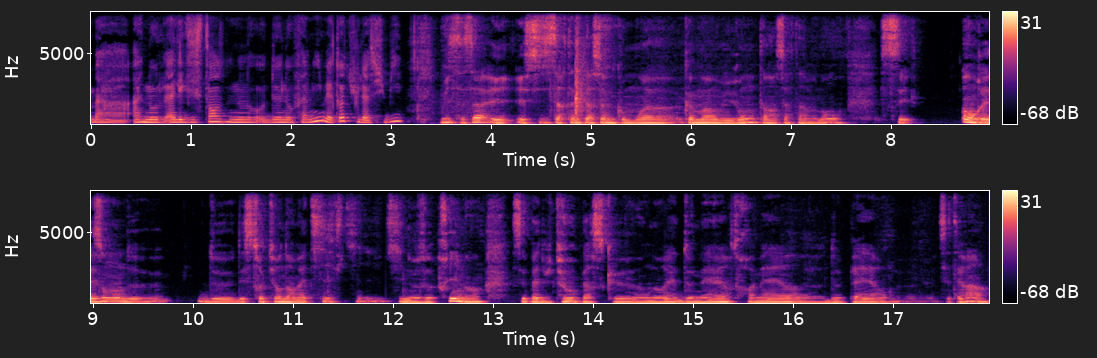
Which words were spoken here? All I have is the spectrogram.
bah, à, l'existence de nos, familles, mais toi, tu l'as subi. oui, c'est ça. Et, si certaines personnes comme moi, comme moi ont eu honte à un certain moment, c'est en raison de, de des structures normatives qui, qui nous oppriment. Hein. C'est pas du tout parce que on aurait deux mères, trois mères, euh, deux pères, euh, etc. hein.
